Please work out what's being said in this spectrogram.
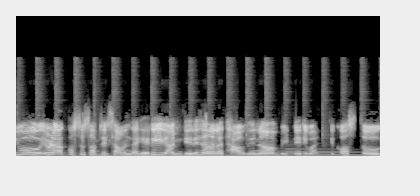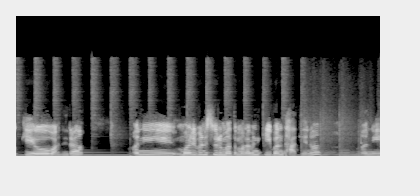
यो एउटा कस्तो सब्जेक्ट छ भन्दाखेरि हामी धेरैजनालाई थाहा हुँदैन भेटनेरी भने चाहिँ कस्तो हो के हो भनेर। अनि मैले पनि सुरुमा त मलाई पनि केही पनि थाहा थिएन। अनि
